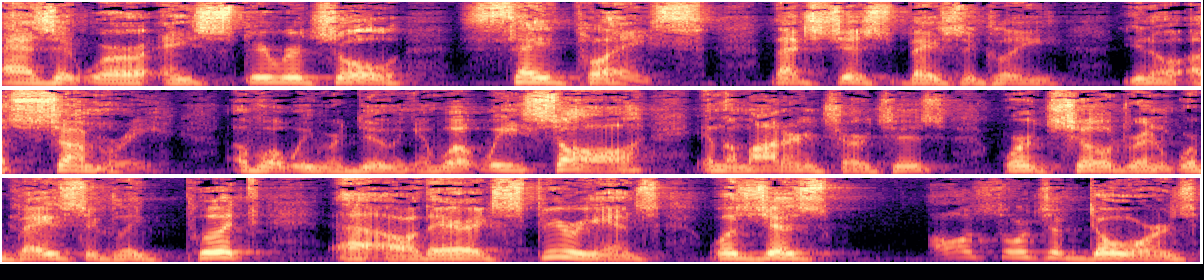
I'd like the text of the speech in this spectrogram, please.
as it were, a spiritual safe place. That's just basically, you know, a summary of what we were doing. And what we saw in the modern churches where children were basically put, uh, or their experience was just all sorts of doors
